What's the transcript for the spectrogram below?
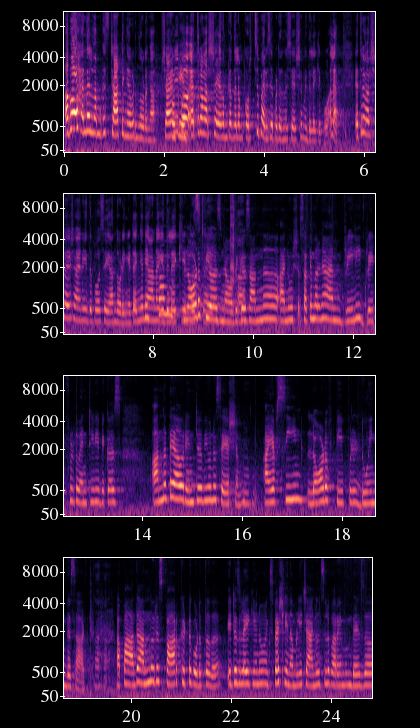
അപ്പോൾ എന്തായാലും നമുക്ക് സ്റ്റാർട്ടിങ് എവിടെ നിന്ന് തുടങ്ങാം? ഷൈനി ഇപ്പോ എത്ര വർഷമായി? നമുക്ക് എന്തായാലും കുറച്ച് പരിചയപ്പെട്ടതിന് ശേഷം ഇതിലേക്ക് പോകാം അല്ലെ? എത്ര വർഷമായി ഷൈനി ഇതിപ്പോ ചെയ്യാൻ തുടങ്ങിയിട്ട് എങ്ങനെയാണ് ഇതിലേക്ക് load of years now because അന്ന് അനൂഷ് സത്യം പറഞ്ഞാൽ I am really grateful to N T V because അന്നത്തെ ആ ഒരു ഇന്റർവ്യൂവിന് ശേഷം I have seen load of people doing this art അപ്പോൾ അത് അന്നൊരു സ്പാർക്ക് ഇട്ട് കൊടുത്തത് it is like you know especially നമ്മൾ ഈ ചാനൽസിൽ പറയുമ്പം there's a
